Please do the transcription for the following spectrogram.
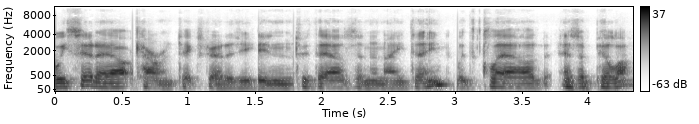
We set our current tech strategy in 2018 with cloud as a pillar.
